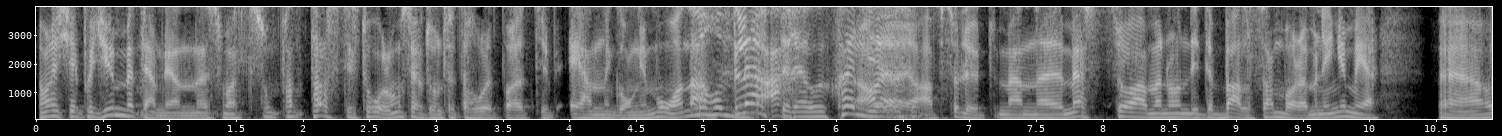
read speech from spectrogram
jag har en tjej på gymmet nämligen som har ett så fantastiskt hår. Hon säger att hon tvättar håret bara typ en gång i månaden. Men hon blöter det och sköljer ja, ja, ja, absolut. Men eh, mest så använder hon lite balsam bara, men inget mer. Eh,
